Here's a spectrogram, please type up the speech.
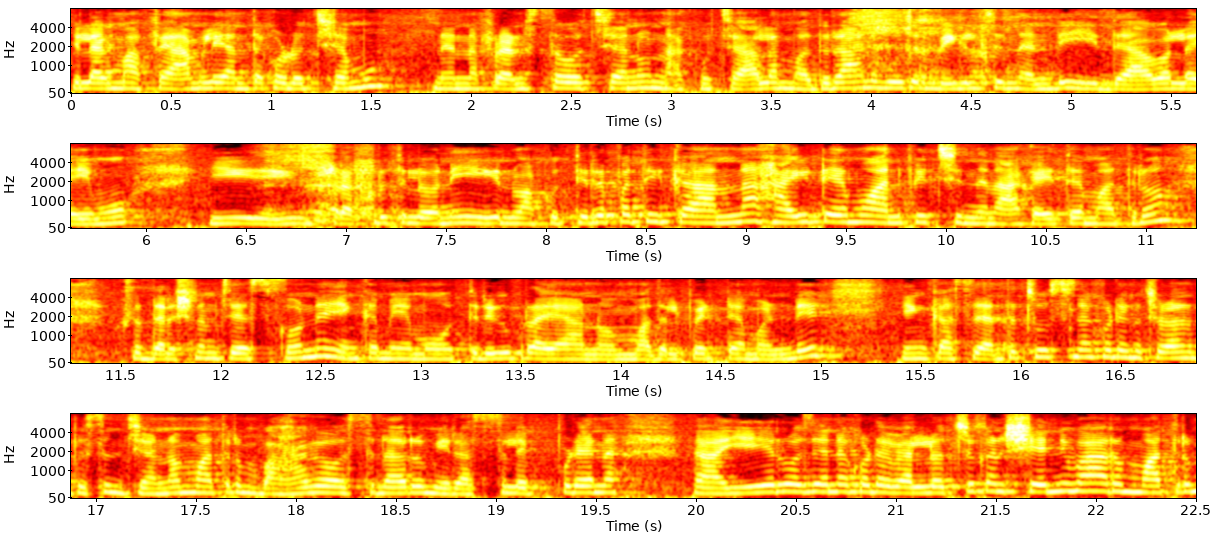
ఇలాగ మా ఫ్యామిలీ అంతా కూడా వచ్చాము. నిన్న ఫ్రెండ్స్తో వచ్చాను. నాకు చాలా మధురానుభూతిని మిగిల్చిందండి ఈ దేవాలయము. ఈ ప్రకృతిలోని మాకు తిరుపతి కన్నా హైట్ ఏమో అనిపించింది నాకైతే మాత్రం. ఒకసారి దర్శనం చేసుకొని ఇంకా మేము తిరుగు ప్రయాణం మొదలుపెట్టామండి. ఇంకా అసలు ఎంత చూసినా కూడా ఇంకా చూడాలనిపిస్తుంది. జనం మాత్రం బాగా వస్తున్నారు. మీరు అస్సలు ఎప్పుడైనా ఏ రోజైనా కూడా వెళ్ళొచ్చు. కానీ శనివారం మాత్రం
